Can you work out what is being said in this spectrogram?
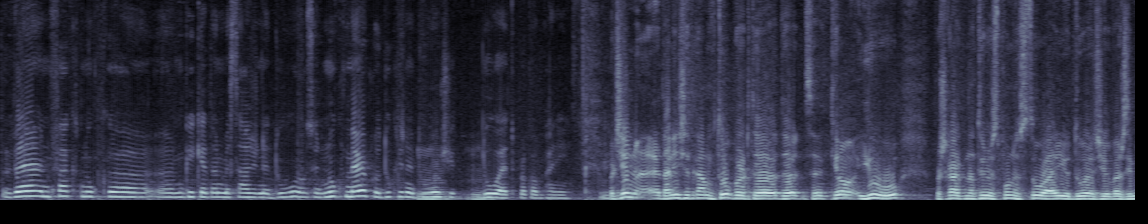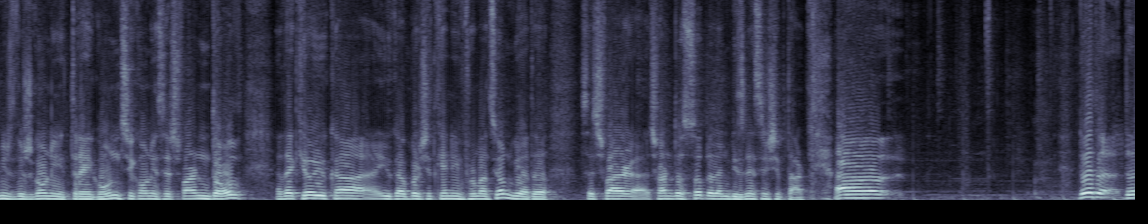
dhe në fakt nuk nuk i ke dhënë mesazhin e duhur ose nuk merr produktin e duhur mm, që mm. duhet për kompaninë. Për çim tani që të kam këtu për të, të se kjo ju për shkak të natyrës punës tuaj ju duhet që vazhdimisht të vëzhgoni tregun, shikoni se çfarë ndodh dhe kjo ju ka ju ka bërë që të keni informacion mbi atë se çfarë çfarë ndodh sot edhe në biznesin shqiptar. Ëh uh, Do të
